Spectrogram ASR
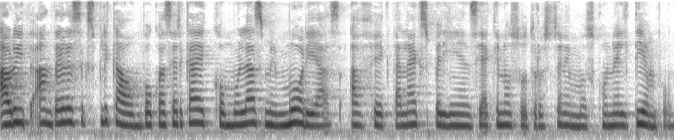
Ahorita antes les explicaba un poco acerca de cómo las memorias afectan la experiencia que nosotros tenemos con el tiempo.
